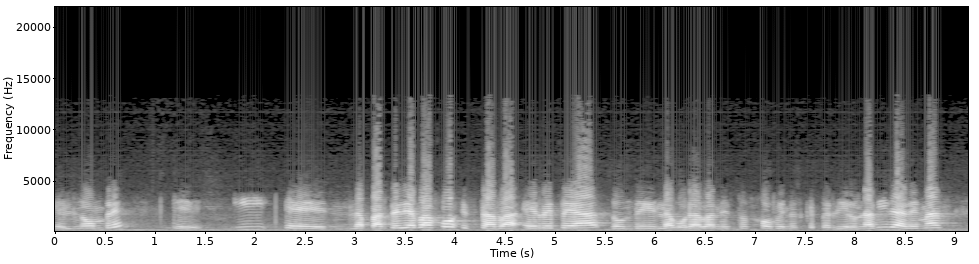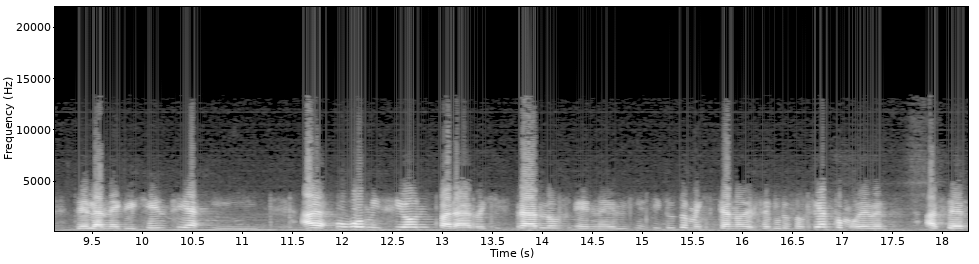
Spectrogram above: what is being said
el nombre. Eh, y en la parte de abajo estaba RPA, donde laboraban estos jóvenes que perdieron la vida, además de la negligencia y ah, hubo misión para registrarlos en el Instituto Mexicano del Seguro Social, como deben hacer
